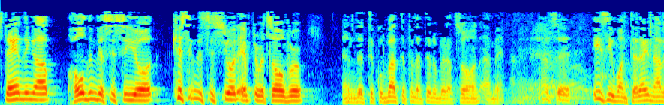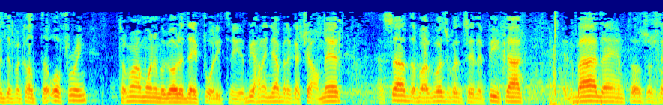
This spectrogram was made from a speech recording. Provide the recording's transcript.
standing up, holding the sisiyot, kissing the sisiyot after it's over, and the tekubat tefilatenu beratzon. Amen. That's an easy one today, not a difficult uh, offering. Tomorrow morning we'll go to day 43. בא להם, טוב שלושתם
